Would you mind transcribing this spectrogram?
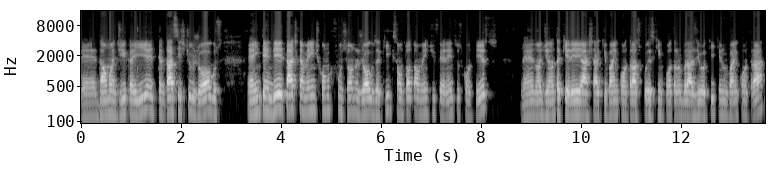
é, dar uma dica aí, tentar assistir os jogos, é, entender taticamente como funcionam os jogos aqui, que são totalmente diferentes os contextos. Né? Não adianta querer achar que vai encontrar as coisas que encontra no Brasil aqui, que não vai encontrar.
